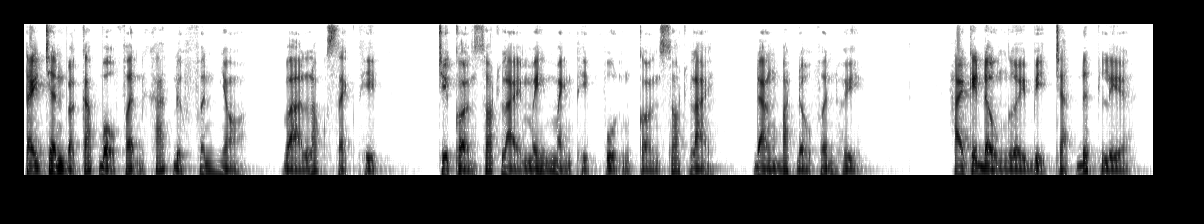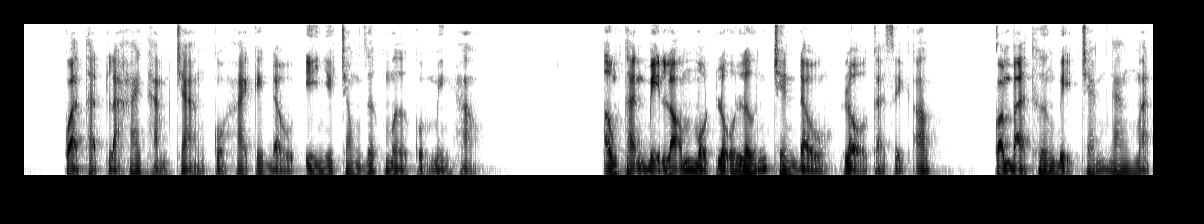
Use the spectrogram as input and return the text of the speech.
Tay chân và các bộ phận khác được phân nhỏ và lóc sạch thịt, chỉ còn sót lại mấy mảnh thịt vụn còn sót lại đang bắt đầu phân hủy. Hai cái đầu người bị chặt đứt lìa, quả thật là hai thảm trạng của hai cái đầu y như trong giấc mơ của Minh Hảo. Ông Thận bị lõm một lỗ lớn trên đầu lộ cả dịch óc, còn bà Thương bị chém ngang mặt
